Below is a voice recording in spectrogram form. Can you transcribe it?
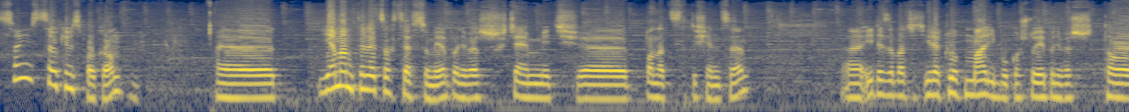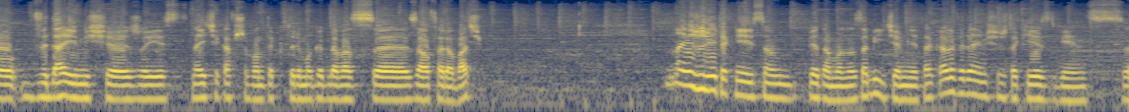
co jest całkiem spoko. E, Ja mam tyle co chcę w sumie, ponieważ chciałem mieć ponad 100 tysięcy. Idę zobaczyć ile klub Malibu kosztuje, ponieważ to wydaje mi się, że jest najciekawszy wątek, który mogę dla Was zaoferować. No jeżeli tak nie jest, to wiadomo, no zabijcie mnie, tak? Ale wydaje mi się, że tak jest, więc e,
